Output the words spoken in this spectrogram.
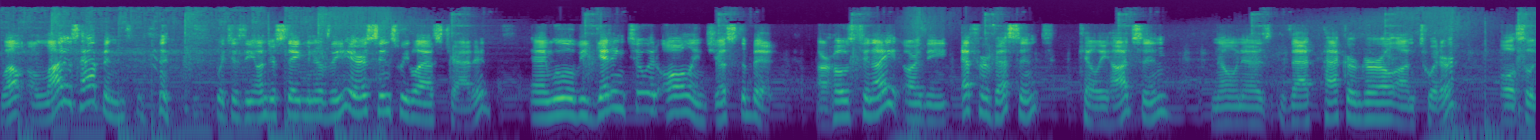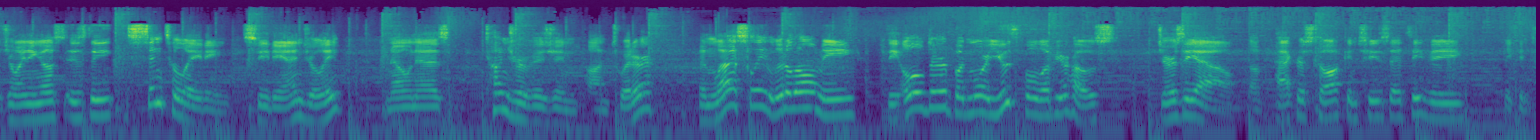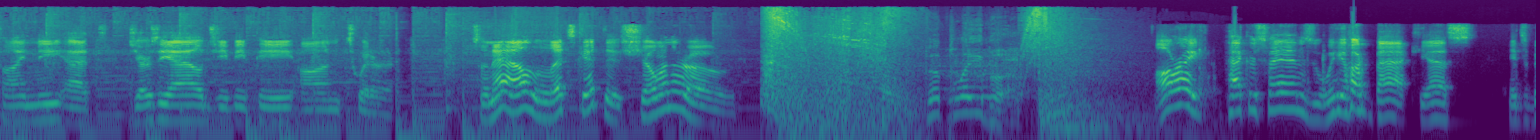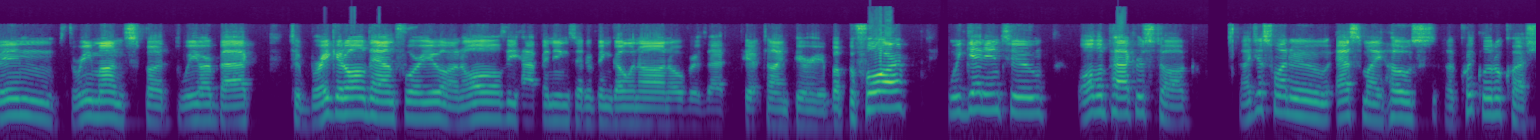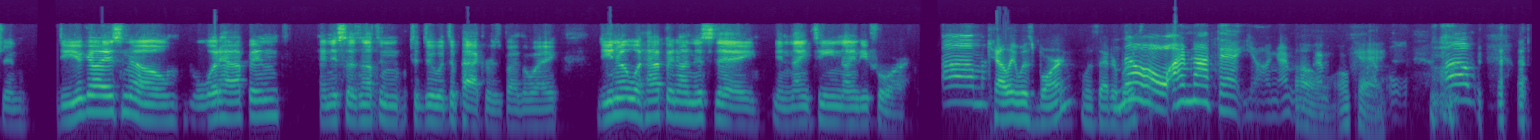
Well, a lot has happened, which is the understatement of the year since we last chatted, and we will be getting to it all in just a bit. Our hosts tonight are the effervescent Kelly Hodgson, known as That Packer Girl on Twitter. Also joining us is the scintillating C. Angeli, known as Tundra Vision on Twitter. And lastly, little old me, the older but more youthful of your hosts, Jersey Al of Packers Talk and Cheesehead TV. You can find me at Jersey Al GBP on Twitter. So now let's get this show on the road. The Playbook. All right, Packers fans, we are back. Yes, it's been three months, but we are back to break it all down for you on all the happenings that have been going on over that time period. But before we get into all the Packers talk, I just want to ask my hosts a quick little question. Do you guys know what happened? And this has nothing to do with the Packers, by the way. Do you know what happened on this day in 1994? Um, Kelly was born? Was that her birthday? no, I'm not that young. I'm, Oh, I'm okay. I'm old. um,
